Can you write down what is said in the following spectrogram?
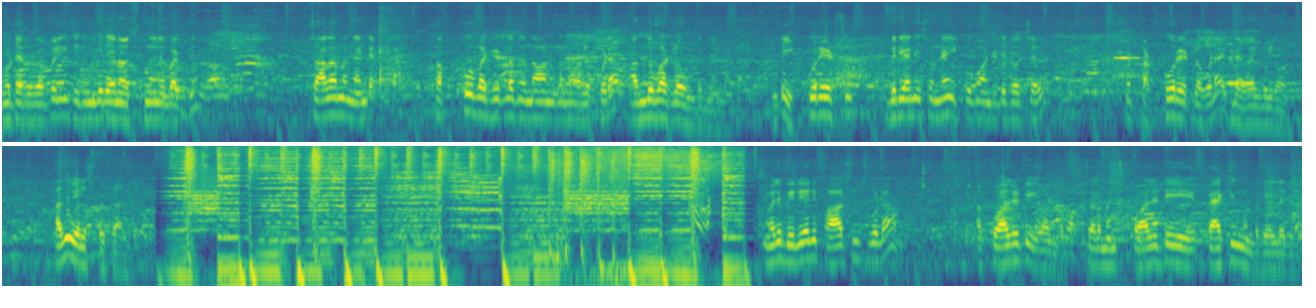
నూట ఇరవై రూపాయలకి చికెన్ బిర్యానీ వస్తుందని బట్టి చాలామంది అంటే తక్కువ బడ్జెట్లో తిందాం అనుకున్న వాళ్ళకి కూడా అందుబాటులో ఉంటుంది అనమాట అంటే ఎక్కువ రేట్స్ బిర్యానీస్ ఉన్నాయి ఎక్కువ క్వాంటిటీతో వచ్చేవి. బట్ తక్కువ రేట్లో కూడా ఇక్కడ అవైలబుల్గా ఉంటుంది అది వీళ్ళ స్పెషాలిటీ. మళ్ళీ బిర్యానీ పార్సిల్స్ కూడా ఆ క్వాలిటీగా ఉంటుంది. చాలా మంచి క్వాలిటీ ప్యాకింగ్ ఉంటుంది వీళ్ళ దగ్గర.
